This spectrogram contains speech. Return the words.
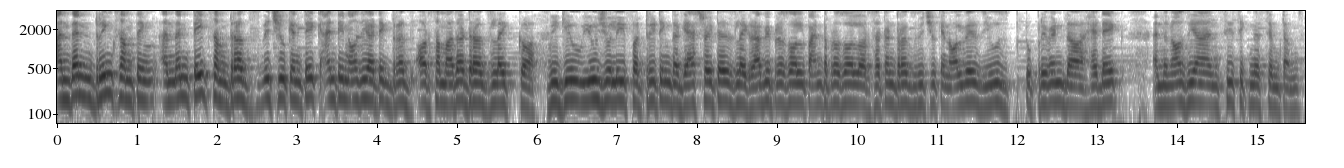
and then drink something and then take some drugs which you can take anti-nauseatic drugs or some other drugs like uh, we give usually for treating the gastritis like rabeprazole, pantoprazole or certain drugs which you can always use to prevent the headache and the nausea and seasickness symptoms.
